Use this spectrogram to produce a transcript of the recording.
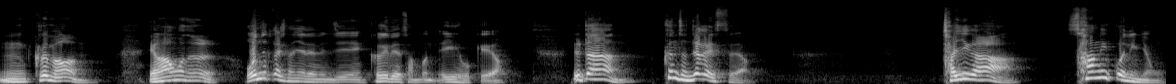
음, 그러면 영어 학원을 언제까지 다녀야 되는지 거기에 대해서 한번 얘기해 볼게요. 일단 큰 전제가 있어요. 자기가 상위권인 경우,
